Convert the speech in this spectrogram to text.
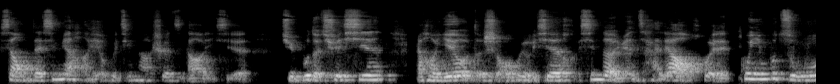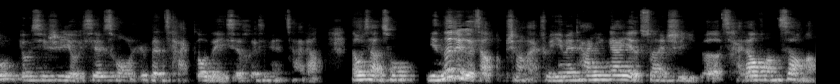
像我们在芯片行业会经常涉及到一些。局部的缺芯，然后也有的时候会有一些核心的原材料会供应不足，尤其是有一些从日本采购的一些核心原材料。那我想从您的这个角度上来说，因为它应该也算是一个材料方向嘛，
